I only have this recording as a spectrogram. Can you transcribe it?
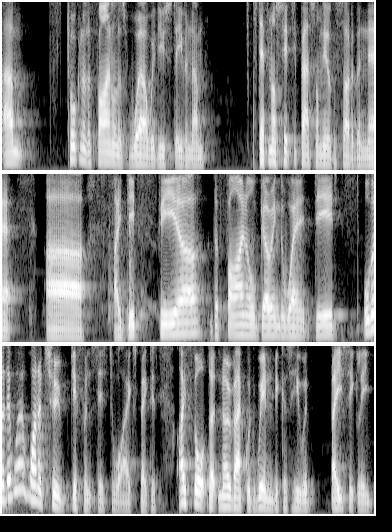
Um, talking to the final as well with you, Stephen. Um, Stefanos Tsitsipas on the other side of the net. Uh, I did fear the final going the way it did, although there were one or two differences to what I expected. I thought that Novak would win because he would basically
